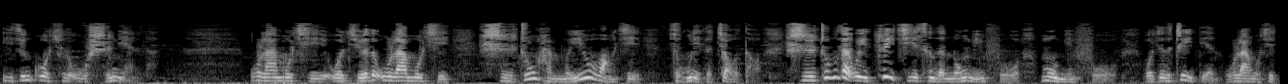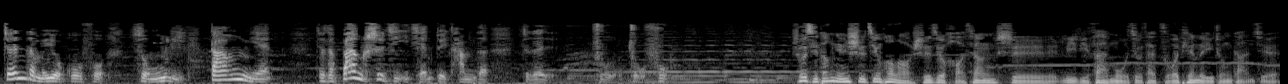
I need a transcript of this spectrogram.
已经过去了五十年了。乌拉木齐，我觉得乌拉木齐始终还没有忘记总理的教导，始终在为最基层的农民服务、牧民服务。我觉得这一点，乌拉木齐真的没有辜负总理当年就在半个世纪以前对他们的这个嘱嘱咐。说起当年是金花老师，就好像是历历在目，就在昨天的一种感觉。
